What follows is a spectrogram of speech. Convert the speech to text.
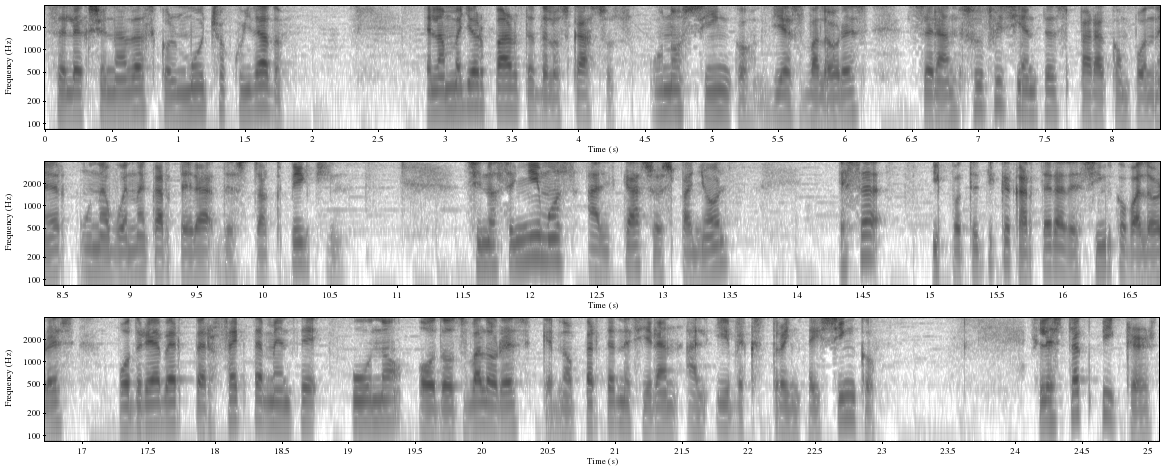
seleccionadas con mucho cuidado en la mayor parte de los casos, unos 5-10 valores serán suficientes para componer una buena cartera de stock picking. Si nos ceñimos al caso español, esa hipotética cartera de 5 valores podría haber perfectamente uno o dos valores que no pertenecieran al IBEX 35. El stock picker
